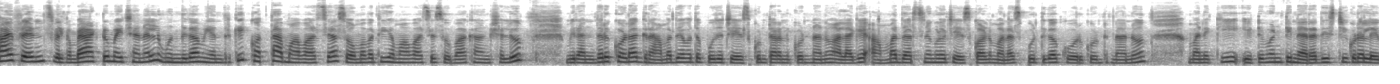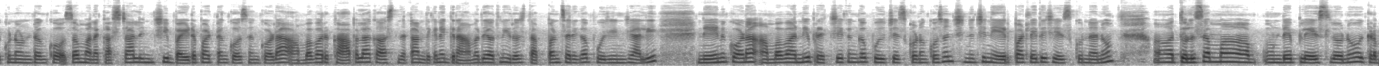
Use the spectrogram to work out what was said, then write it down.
Hi friends welcome back to my channel. ముందుగా మీ అందరికీ కొత్త అమావాస్య సోమవతి అమావాస్య శుభాకాంక్షలు. మీరందరూ కూడా గ్రామదేవత పూజ చేసుకుంటారనుకుంటున్నాను. అలాగే అమ్మ దర్శనం కూడా చేసుకోవాలని మనస్ఫూర్తిగా కోరుకుంటున్నాను. మనకి ఎటువంటి నెరదిష్టి కూడా లేకుండా ఉండటం కోసం మన కష్టాల నుంచి బయటపడటం కోసం కూడా అమ్మవారు కాపలా కాస్తుందట అందుకనే గ్రామదేవతని ఈరోజు తప్పనిసరిగా పూజించాలి. నేను కూడా అమ్మవారిని ప్రత్యేకంగా పూజ చేసుకోవడం కోసం చిన్న చిన్న ఏర్పాట్లు అయితే చేసుకున్నాను. తులసమ్మ ఉండే ప్లేస్లోను ఇక్కడ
